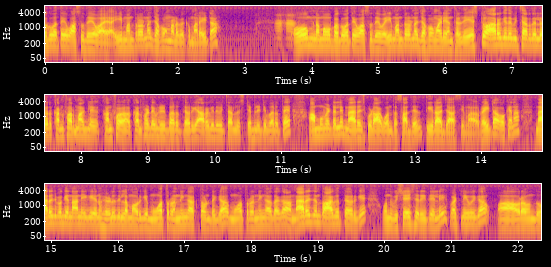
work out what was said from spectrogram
ಭಗವತೆ ವಾಸುದೇವಾಯ ಈ ಮಂತ್ರವನ್ನು ಜಪ ಮಾಡಬೇಕಮ್ಮ ರೈಟಾ ಓಂ ನಮೋ ಭಗವತೆ ವಾಸುದೇವ. ಈ ಮಂತ್ರವನ್ನು ಜಪ ಮಾಡಿ ಅಂತ ಹೇಳಿದೆ. ಎಷ್ಟು ಆರೋಗ್ಯದ ವಿಚಾರದಲ್ಲಿ ಅವರು ಕನ್ಫರ್ಮ್ ಆಗಲಿ ಕನ್ಫರ್ ಕಂಫರ್ಟಬಿಲಿಟಿ ಬರುತ್ತೆ ಅವರಿಗೆ ಆರೋಗ್ಯದ ವಿಚಾರದಲ್ಲಿ ಸ್ಟೆಬಿಲಿಟಿ ಬರುತ್ತೆ ಆ ಮೂಮೆಂಟಲ್ಲಿ ಮ್ಯಾರೇಜ್ ಕೂಡ ಆಗುವಂಥ ಸಾಧ್ಯತೆ ತೀರಾ ಜಾಸ್ತಿ ಮಾ ರೈಟಾ ಓಕೆನಾ ಮ್ಯಾರೇಜ್ ಬಗ್ಗೆ ನಾನೀಗ ಏನು ಹೇಳೋದಿಲ್ಲಮ್ಮ ಅವರಿಗೆ ಮೂವತ್ತು ರನ್ನಿಂಗ್ ಆಗ್ತಾ ಉಂಟು ಈಗ. ಮೂವತ್ತು ರನ್ನಿಂಗ್ ಆದಾಗ ಮ್ಯಾರೇಜ್ ಅಂತೂ ಆಗುತ್ತೆ ಅವರಿಗೆ ಒಂದು ವಿಶೇಷ ರೀತಿಯಲ್ಲಿ ಬಟ್ ನೀವೀಗ ಅವರ ಒಂದು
